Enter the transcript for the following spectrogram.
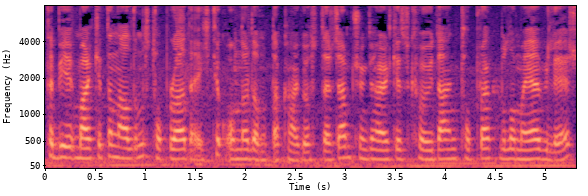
Tabii marketten aldığımız toprağı da ektik. Onları da mutlaka göstereceğim. Çünkü herkes köyden toprak bulamayabilir.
